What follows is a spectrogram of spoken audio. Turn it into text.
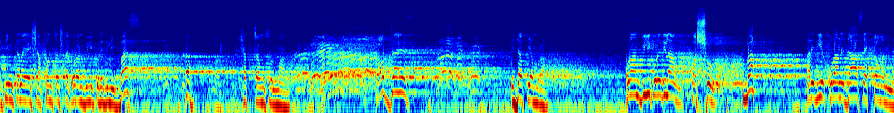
এতিমখানায় এসা পঞ্চাশটা কোরআন বিলি করে দিলি, বাস। সাচ্চা মুসলমান। সব জায়েজ। এ জাতি আমরা। কোরআন বিলি করে দিলাম পাঁচশো। বাহ! আরে দিয়ে কোরআনে যা আছে একটাও মানি না।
